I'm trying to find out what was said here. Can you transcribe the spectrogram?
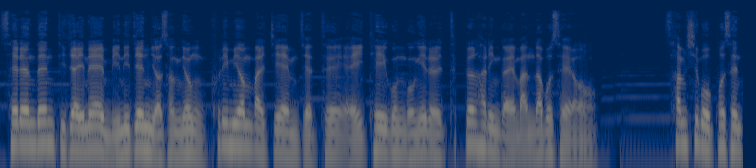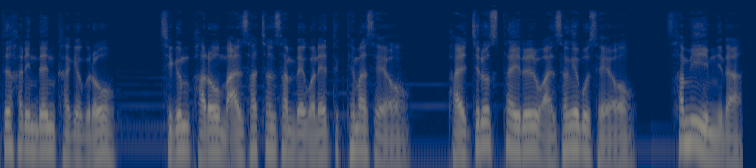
세련된 디자인의 미니젠 여성용 프리미엄 발찌 MZ AK001을 특별 할인가에 만나보세요. 35% 할인된 가격으로 지금 바로 14,300원에 득템하세요. 발찌로 스타일을 완성해보세요. 3위입니다.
